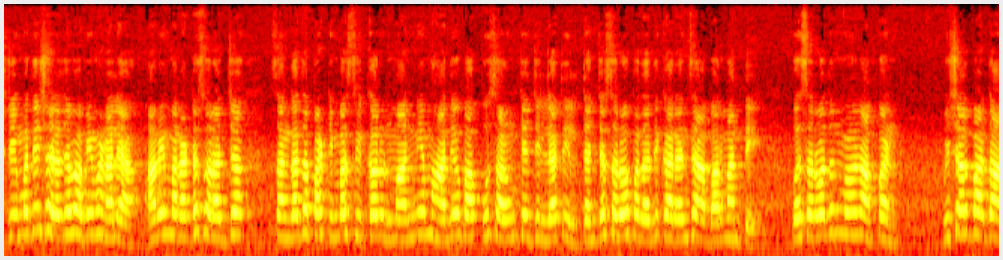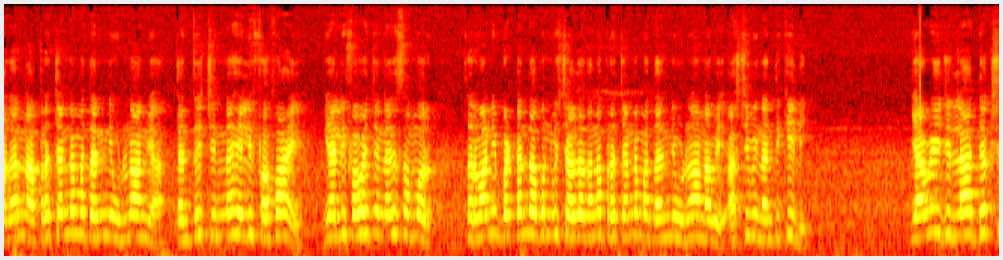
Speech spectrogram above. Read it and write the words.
श्रीमती शैलजा भाभी म्हणाल्या आम्ही मराठा स्वराज्य संघाचा पाठिंबा स्वीकारून माननीय महादेव बापू साळुंके जिल्ह्यातील त्यांच्या सर्व पदाधिकाऱ्यांचे आभार मानते व सर्वजण मिळून आपण विशाल दादांना प्रचंड मतांनी निवडून आणल्या. त्यांचे चिन्ह हे लिफाफा आहे. या लिफाफा चिन्हाच्या समोर सर्वांनी बटन दाबून विशाल दादांना प्रचंड मतांनी निवडून आणावे अशी विनंती केली. यावेळी जिल्हाध्यक्ष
